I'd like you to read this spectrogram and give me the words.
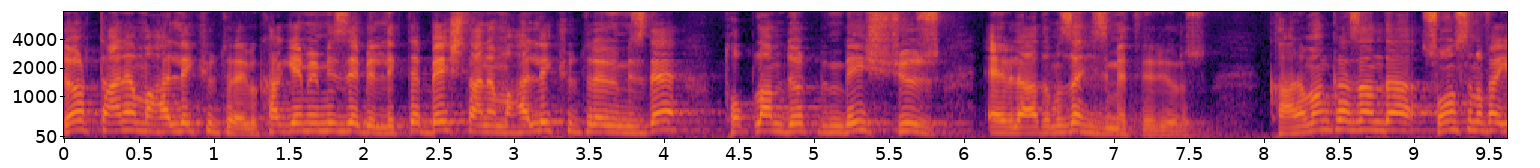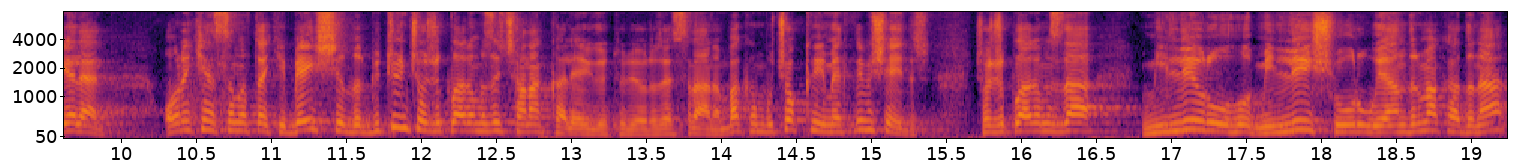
Dört tane mahalle kültür evi. KAGEM'imizle birlikte beş tane mahalle kültür evimizde toplam 4500 evladımıza hizmet veriyoruz. Kahraman Kazan'da son sınıfa gelen 12. sınıftaki 5 yıldır bütün çocuklarımızı Çanakkale'ye götürüyoruz Esra Hanım. Bakın bu çok kıymetli bir şeydir. Çocuklarımızda milli ruhu, milli şuuru uyandırmak adına,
